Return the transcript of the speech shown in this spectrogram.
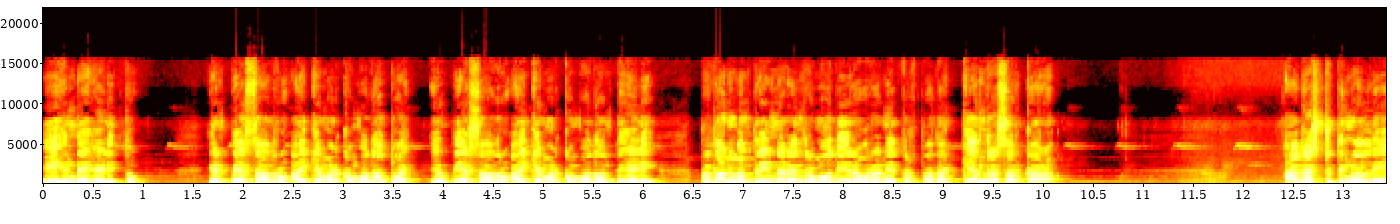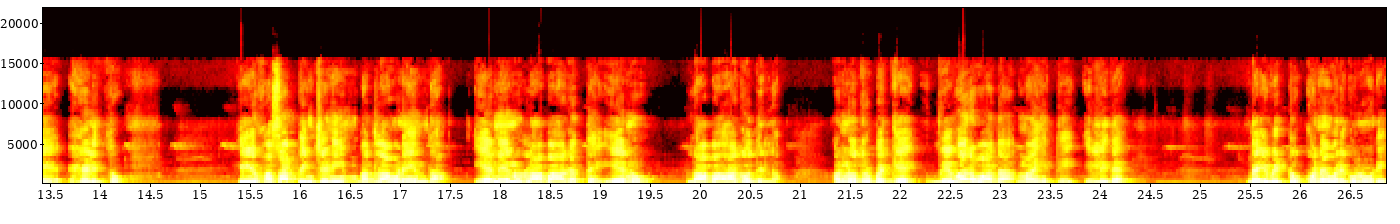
ಈ ಹಿಂದೆ ಹೇಳಿತ್ತು. ಎನ್ ಪಿ ಎಸ್ ಆದರೂ ಆಯ್ಕೆ ಮಾಡ್ಕೊಬೋದು ಅಥವಾ ಯು ಪಿ ಎಸ್ ಆದರೂ ಆಯ್ಕೆ ಮಾಡ್ಕೊಬೋದು ಅಂತ ಹೇಳಿ ಪ್ರಧಾನಮಂತ್ರಿ ನರೇಂದ್ರ ಮೋದಿರವರ ನೇತೃತ್ವದ ಕೇಂದ್ರ ಸರ್ಕಾರ ಆಗಸ್ಟ್ ತಿಂಗಳಲ್ಲಿ ಹೇಳಿತ್ತು, ಈ ಹೊಸ ಪಿಂಚಣಿ ಬದಲಾವಣೆಯಿಂದ ಏನೇನು ಲಾಭ ಆಗತ್ತೆ, ಏನು ಲಾಭ ಆಗೋದಿಲ್ಲ ಅನ್ನೋದ್ರ ಬಗ್ಗೆ ವಿವರವಾದ ಮಾಹಿತಿ ಇಲ್ಲಿದೆ. ದಯವಿಟ್ಟು ಕೊನೆವರೆಗೂ ನೋಡಿ.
